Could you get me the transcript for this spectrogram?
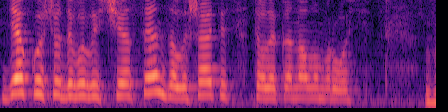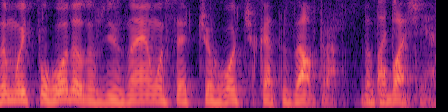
Дякую, що дивились ЧСН. Залишайтесь з телеканалом Рось. Замить погода, тож дізнаємося, чого чекати завтра. До побачення.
